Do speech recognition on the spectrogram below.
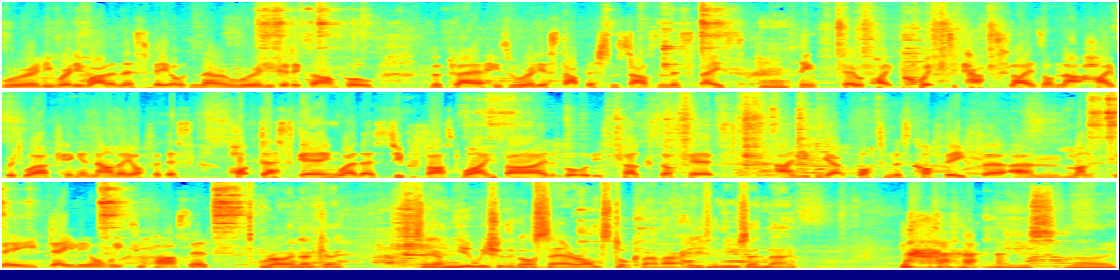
really, really well in this field, and they're a really good example of a player who's really established themselves in this space. I think they were quite quick to capitalise on that hybrid working, and now they offer this hot desking where there's super fast Wi-Fi. They've got all these plug sockets, and you can get bottomless coffee for um, monthly, daily, or weekly passes. Right, okay. See, I knew we should have got Sarah on to talk about that, Heath, and you said no. No, you s- no.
